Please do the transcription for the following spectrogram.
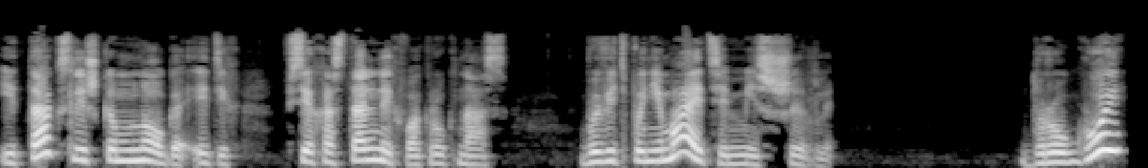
И так слишком много этих всех остальных вокруг нас. Вы ведь понимаете, мисс Ширли? Другой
